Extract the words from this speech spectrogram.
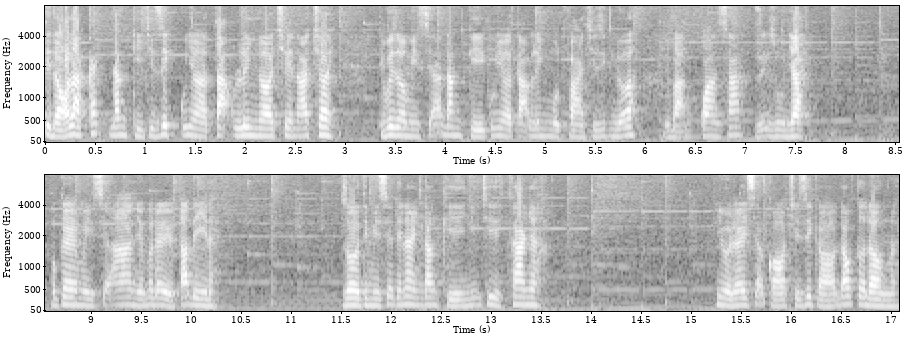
thì đó là cách đăng ký chiến dịch cũng như là tạo link uh, trên Archơi thì bây giờ mình sẽ đăng ký cũng như là tạo link một vài chiến dịch nữa để bạn quan sát, dễ dụ nha. Ok, mình sẽ nhấn vào đây để tắt đi này. Rồi thì mình sẽ tiến hành đăng ký những chiến dịch khác nha. Như ở đây sẽ có chiến dịch ờ, ở Dr. Đồng này,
